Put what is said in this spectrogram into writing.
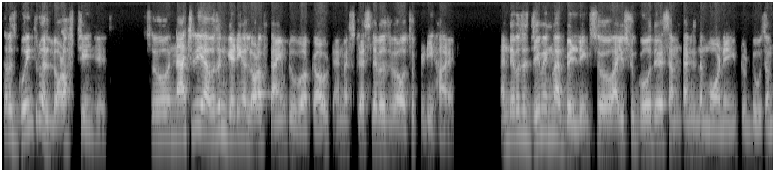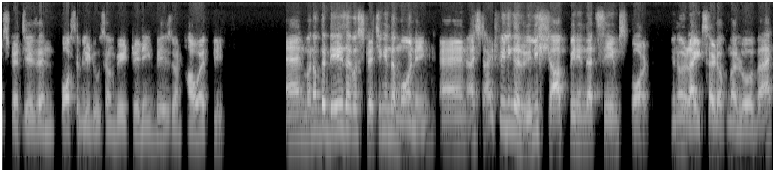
So I was going through a lot of changes. So naturally, I wasn't getting a lot of time to work out, and my stress levels were also pretty high. And there was a gym in my building, so I used to go there sometimes in the morning to do some stretches and possibly do some weight training based on how I feel. And one of the days I was stretching in the morning, and I started feeling a really sharp pain in that same spot, you know, right side of my lower back.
